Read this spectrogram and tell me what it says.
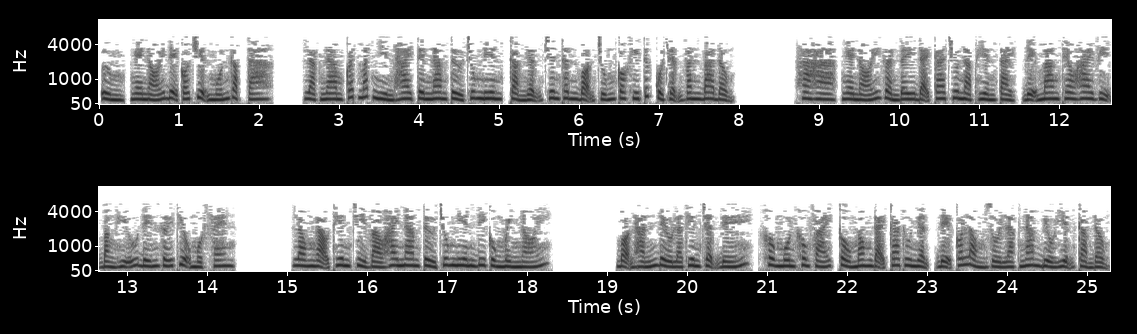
Ừm, nghe nói đệ có chuyện muốn gặp ta. Lạc Nam quét mắt nhìn hai tên nam tử trung niên, cảm nhận trên thân bọn chúng có khí tức của trận văn ba động. Ha ha, nghe nói gần đây đại ca chiêu nạp hiền tài, đệ mang theo hai vị bằng hữu đến giới thiệu một phen. Long ngạo thiên chỉ vào hai nam tử trung niên đi cùng mình nói. Bọn hắn đều là thiên trận đế, không môn không phái, cầu mong đại ca thu nhận để có lòng rồi lạc nam biểu hiện cảm động.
